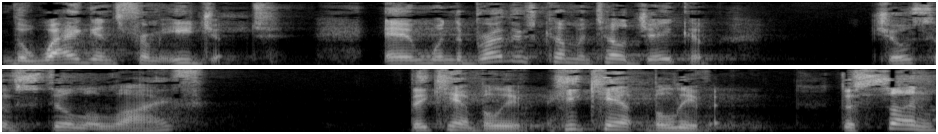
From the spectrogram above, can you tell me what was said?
the wagons from Egypt. And when the brothers come and tell Jacob, Joseph's still alive, They can't believe it. He can't believe it. The son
